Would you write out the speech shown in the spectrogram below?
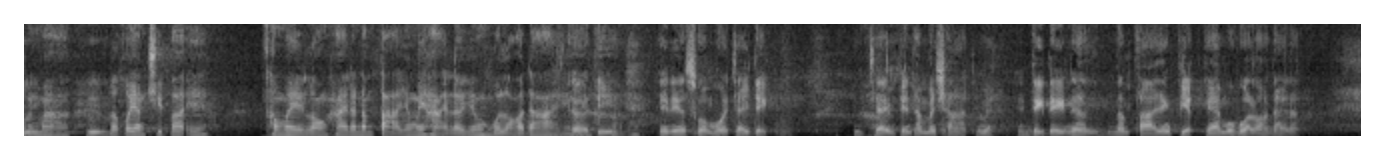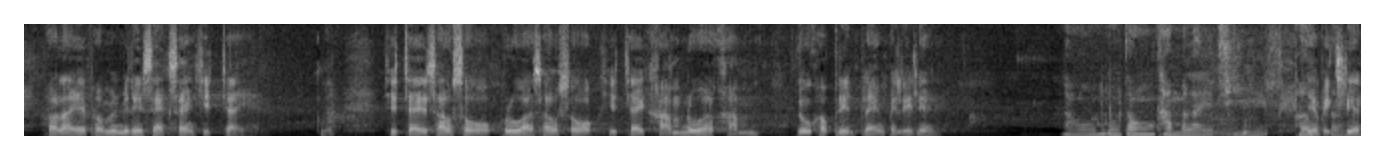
ขึ้นมา แล้วก็ยังคิดว่า เอ๊ะทำไมร้องไห้แล้วน้ำตายังไม่หายแล้วยังหัวเราะได้เออดีอย่างนี้สวมหัวใจเด็ก ใจมันเป็นธรรมชาติใช่ไหมเด็กๆเนี่ยน้ำตายังเปียกแก้มก็หัวเราะได้แล้วเพราะอะไรเพราะมันไม่ได้แทรกแซงจิตใจนะจิตใจเศร้าโศกรู้ว่าเศร้าโศก จิตใจขำรู้ว่าขำดูเขาเปลี่ยนแปลงไปเรื่อยแล้วหนูต้องทำอะไรที่เพิ่มอย่าไปติมเครียด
